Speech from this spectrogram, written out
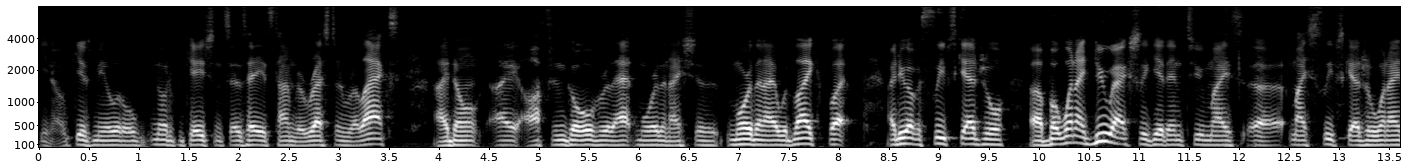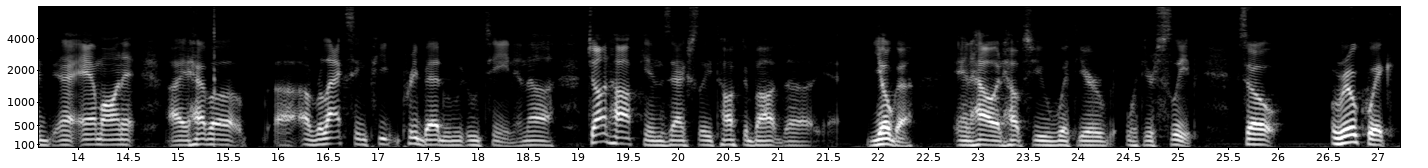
you know gives me a little notification says hey it's time to rest and relax. I don't I often go over that more than I should more than I would like, but I do have a sleep schedule, uh, but when I actually get into my uh, my sleep schedule, when I, I, am on it, I have a a relaxing pre bed routine. And uh, John Hopkins actually talked about the yoga and how it helps you with your with your sleep. So, real quick,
